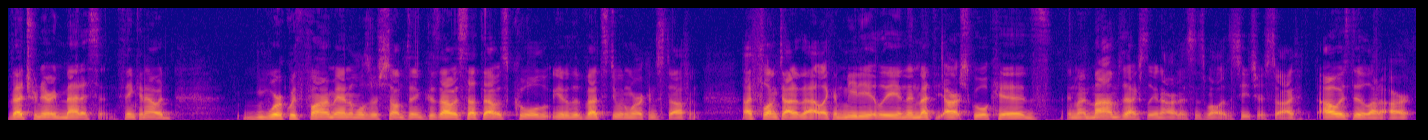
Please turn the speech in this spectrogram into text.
veterinary medicine, thinking I would work with farm animals or something because I always thought that was cool. You know, the vets doing work and stuff. And I flunked out of that like immediately, and then met the art school kids. And my mom's actually an artist as well as a teacher, so I, always did a lot of art.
